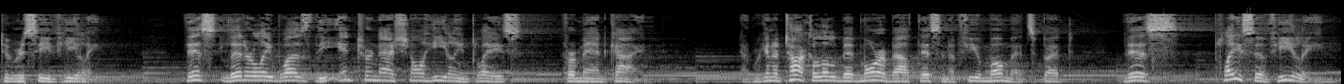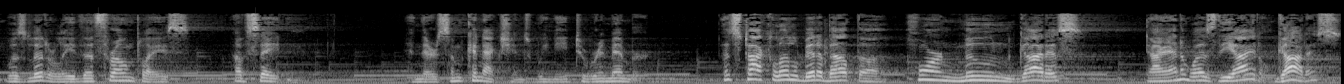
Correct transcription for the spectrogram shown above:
to receive healing. This literally was the international healing place for mankind. Now, we're going to talk a little bit more about this in a few moments, but this place of healing was literally the throne place of Satan. And there's some connections we need to remember. Let's talk a little bit about the horn moon goddess. Diana was the idol goddess,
